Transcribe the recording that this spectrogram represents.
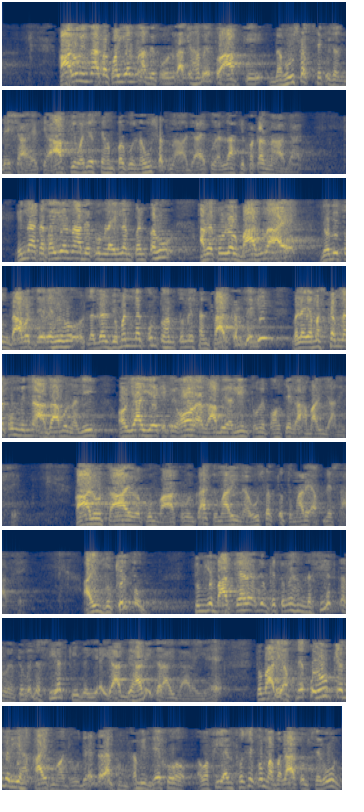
کالو انا کا کوئی نہ دیکھو ان کا کہ ہمیں تو آپ کی نحوست سے کچھ اندیشہ ہے کہ آپ کی وجہ سے ہم پر کوئی نحوست نہ آ جائے، کوئی اللہ کی پکڑ نہ آ جائے۔ انا تطیر نہ بے کم لم اگر تم لوگ باز نہ آئے، جو بھی تم دعوت دے رہے ہو نظر جمن نہ کم تو ہم تمہیں سنسار کر دیں گے۔ بولے یمسم نہ کم منا عذاب العلیم اور یا یہ کہ کوئی اور عذاب علیم تمہیں پہنچے گا ہماری جانب سے۔ کالو تائے وکم باتم کا تمہاری نحوست تو تمہارے اپنے ساتھ ہے۔ آئی ذکر تم تم یہ بات کہہ رہے ہو کہ تمہیں ہم نصیحت کر رہے ہیں، تمہیں نصیحت کی گئی ہے، یاد دہانی کرائی جا رہی ہے۔ تمہاری اپنے قلوب کے اندر یہ حقائق موجود ہے ذرا کبھی دیکھو، وفی انفسکم ابلا تم سرون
